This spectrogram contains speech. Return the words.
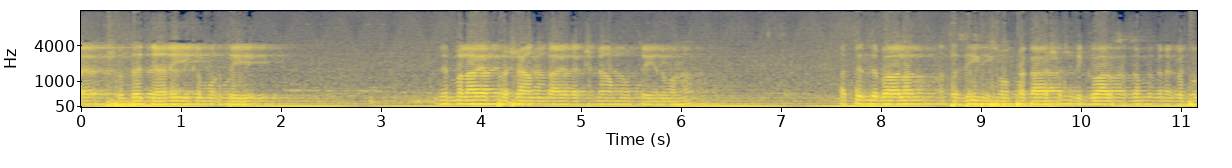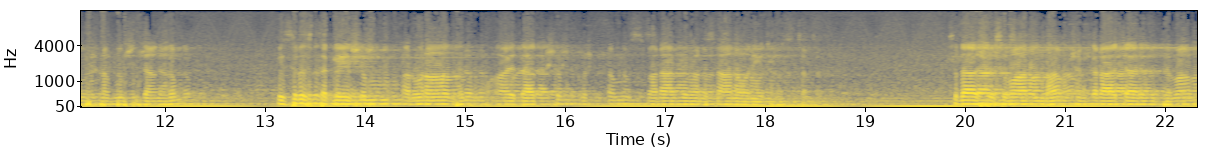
शुद्धज्ञानैकमूर्तये निर्मलाय प्रशान्ताय नम। नमः अत्यन्तबालम् अतसीकुसुमप्रकाशं दिग्वासकं कनकभूषणभूषिताङ्गं विसृस्तकेशम् अरुणाधरम् आयताक्षं कृष्णं स्मरामि मनसा नवनीतहस्तम् सदाशिवसमारम्भां शङ्कराचार्यमध्यमाम्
